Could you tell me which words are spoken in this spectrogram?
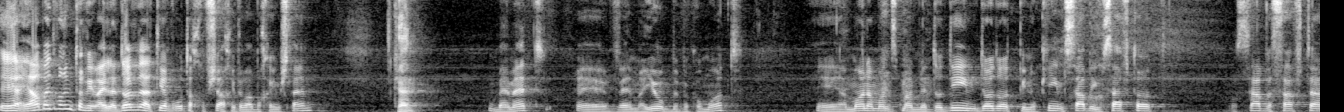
אה, היה הרבה דברים טובים, הילדות לדעתי עברו את החופשה הכי טובה בחיים שלהם, כן. באמת, אה, והם היו במקומות. אה, המון המון זמן, בני דודים, דודות, פינוקים, סבים, סבתות. או סבא, סבתא,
